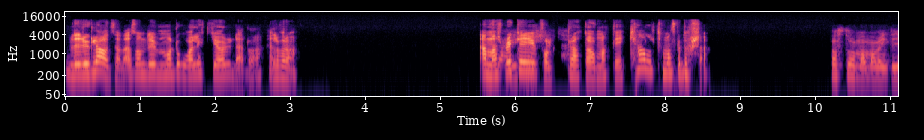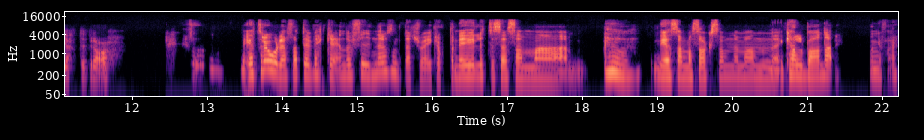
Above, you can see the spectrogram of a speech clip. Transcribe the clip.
Blir du glad sen? Alltså om du mår dåligt, gör du det då? Eller vadå? Annars brukar ju folk prata om att det är kallt man ska duscha. Fast då mår man väl inte jättebra? Jag tror det för att det väcker endorfiner och sånt där tror jag i kroppen. Det är ju lite så samma, det är samma sak som när man kallbadar ungefär.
